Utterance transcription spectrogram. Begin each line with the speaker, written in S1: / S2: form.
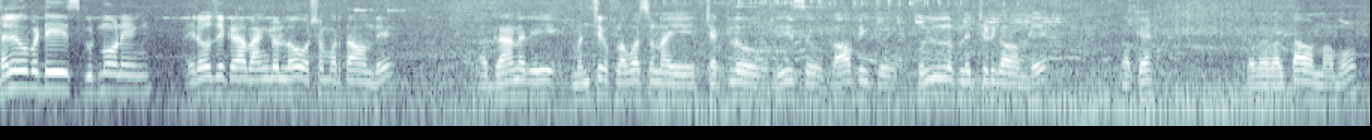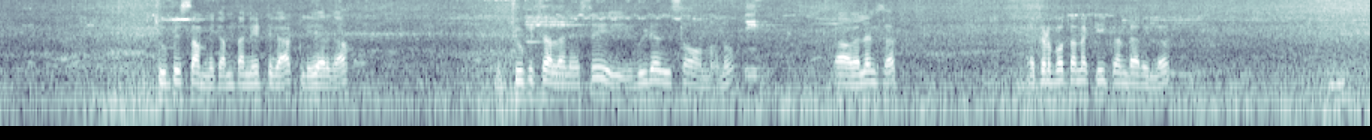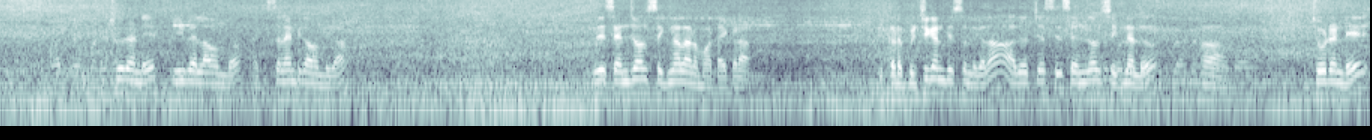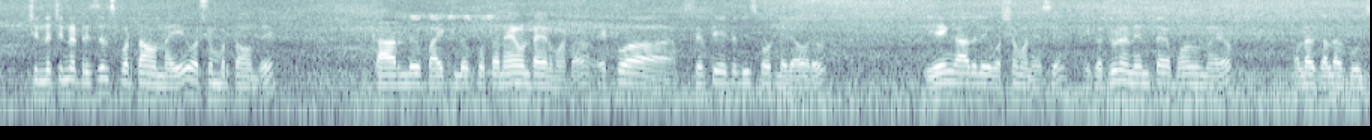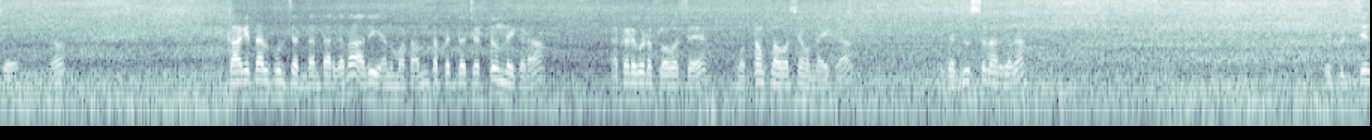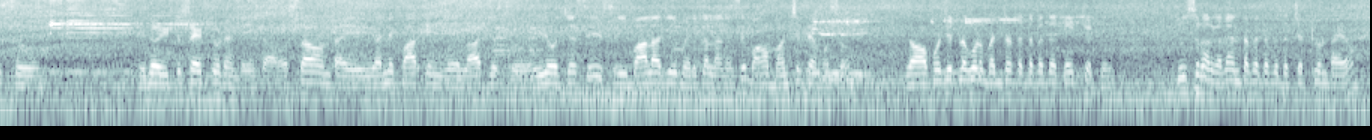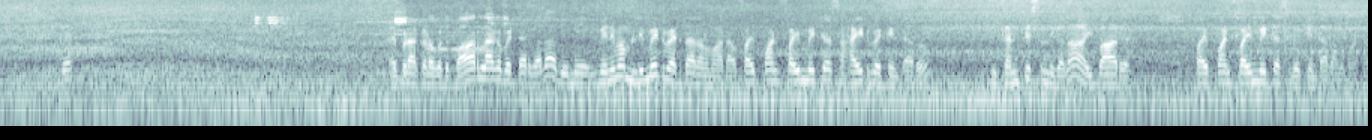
S1: Hello buddies good morning ఈరోజు ఇక్కడ బెంగళూరులో వర్షం పడతా ఉంది. గ్రానరీ మంచిగా ఫ్లవర్స్ ఉన్నాయి. చెట్లు ట్రీస్ ట్రాఫిక్ ఫుల్ ఫ్లెచ్డ్గా ఉంది. ఓకే ఇక్కడ మేము వెళ్తా ఉన్నాము. చూపిస్తాం మీకు అంతా నీట్గా క్లియర్గా. మీకు చూపించాలనేసి వీడియో తీస్తూ ఉన్నాను. వెళ్ళండి సార్. ఎక్కడ పోతున్నా కీ కంటారు ఇల్లు చూడండి టీవీ ఎలా ఉందో. ఎక్సలెంట్గా ఉందిగా. ఇది సెంట్ జాన్ సిగ్నల్ అనమాట ఇక్కడ. ఇక్కడ బ్రిడ్జ్ కనిపిస్తుంది కదా అది వచ్చేసి సెంట్ జాన్ సిగ్నల్ చూడండి చిన్న చిన్న డ్రిజిల్స్ పడతా ఉన్నాయి వర్షం పడతా ఉంది. కార్లు బైక్లు పోతూనే ఉంటాయి అనమాట ఎక్కువ సేఫ్టీ అయితే తీసుకోవట్లేదు ఎవరు. ఏం కాదులే వర్షం అనేసి. ఇక్కడ చూడండి ఎంత బాగున్నాయో. కలర్ కలర్ ఫూల్స్ కాగితాల పూల చెట్టు అంటారు కదా అది అనమాట. అంత పెద్ద చెట్టు ఉంది ఇక్కడ. అక్కడ కూడా ఫ్లవర్సే మొత్తం ఫ్లవర్సే ఉన్నాయి ఇక్కడ. ఇక్కడ చూస్తున్నారు కదా? ఈ బ్రిడ్జెస్ ఇదో ఇటు సైడ్ చూడండి. ఇంకా వస్తూ ఉంటాయి. ఇవన్నీ పార్కింగ్ లాడ్జెస్ ఇది వచ్చేసి శ్రీ బాలాజీ మెడికల్ అనేసి బాగా మంచి ఫేమస్ ఇక ఆపోజిట్లో కూడా మంచి పెద్ద పెద్ద టేక్ చెట్లు. చూస్తున్నారు కదా ఎంత పెద్ద పెద్ద చెట్లు ఉంటాయో? ఓకే. ఇప్పుడు అక్కడ ఒకటి బార్ లాగా పెట్టారు కదా అది మినిమం లిమిట్ పెడతారనమాట five point five meters height పెట్టింటారు. ఇది కనిపిస్తుంది కదా ఈ bar. Five point five meters పెట్టింటారు అనమాట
